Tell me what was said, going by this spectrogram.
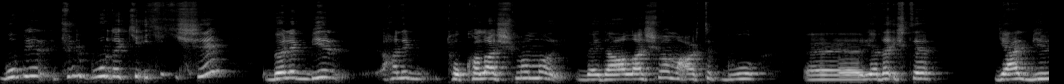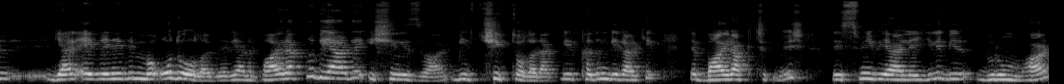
bu bir çünkü buradaki iki kişi böyle bir hani tokalaşma mı vedalaşma mı artık bu e, ya da işte gel bir gel evlenelim mi o da olabilir. Yani bayraklı bir yerde işiniz var. Bir çift olarak bir kadın bir erkek ve bayrak çıkmış. Resmi bir yerle ilgili bir durum var.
